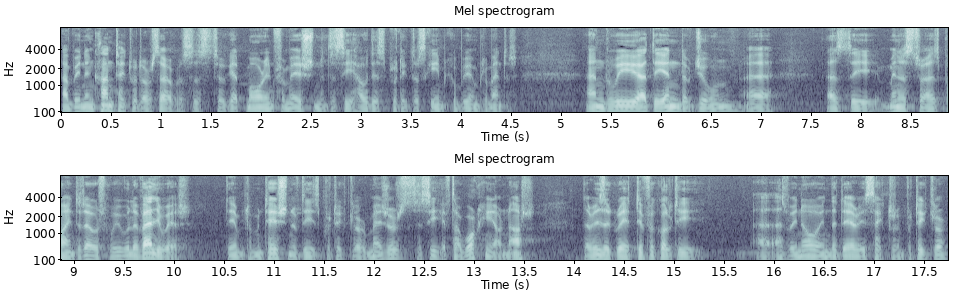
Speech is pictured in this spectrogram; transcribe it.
have been in contact with our services to get more information and to see how this particular scheme could be implemented. And we, at the end of June, uh, as the Minister has pointed out, we will evaluate the implementation of these particular measures to see if they're working or not. There is a great difficulty, uh, as we know, in the dairy sector in particular,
